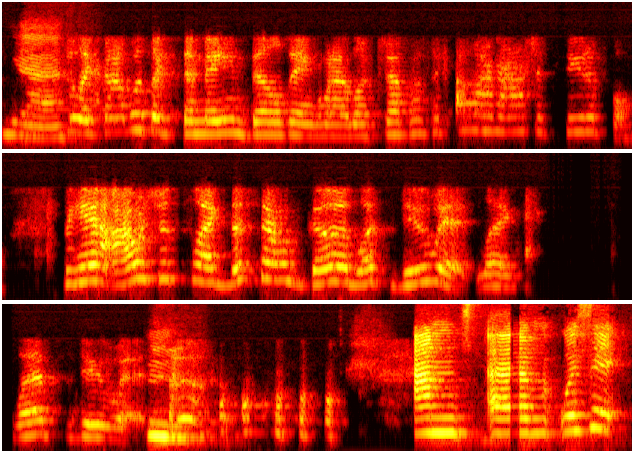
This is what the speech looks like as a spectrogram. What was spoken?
Yeah. So like that was like the main building when I looked it up. I was like, oh my gosh, it's beautiful. But yeah, I was just like, this sounds good. Let's do it. Like, let's do it. Mm. And um, was it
